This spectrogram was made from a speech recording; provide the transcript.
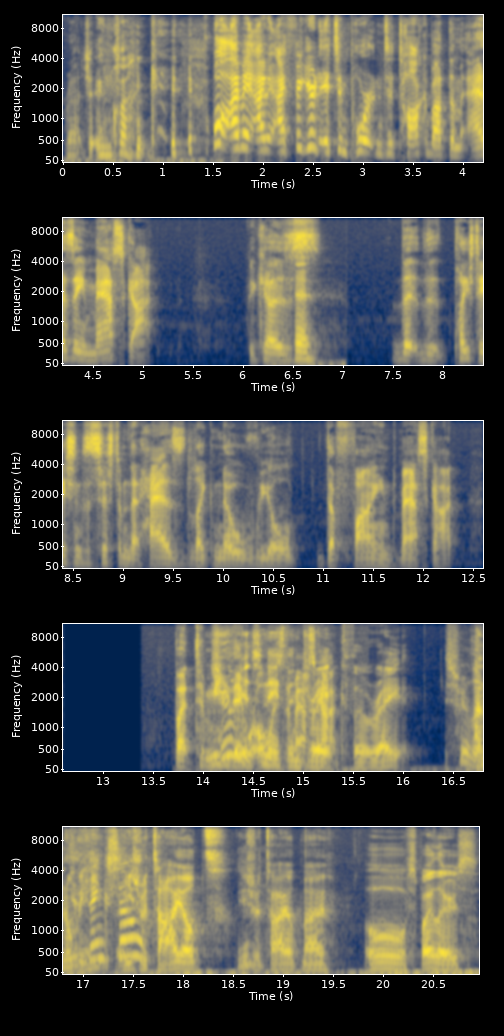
Ratchet and Clank? Well, I mean, I mean, I figured it's important to talk about them as a mascot because Eh. the the PlayStation's a system that has like no real defined mascot. But to me, Surely they were it's always Nathan the mascot. Drake, though, right? Surely. I know, but You he- so? he's retired. He's retired now. Oh, spoilers!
